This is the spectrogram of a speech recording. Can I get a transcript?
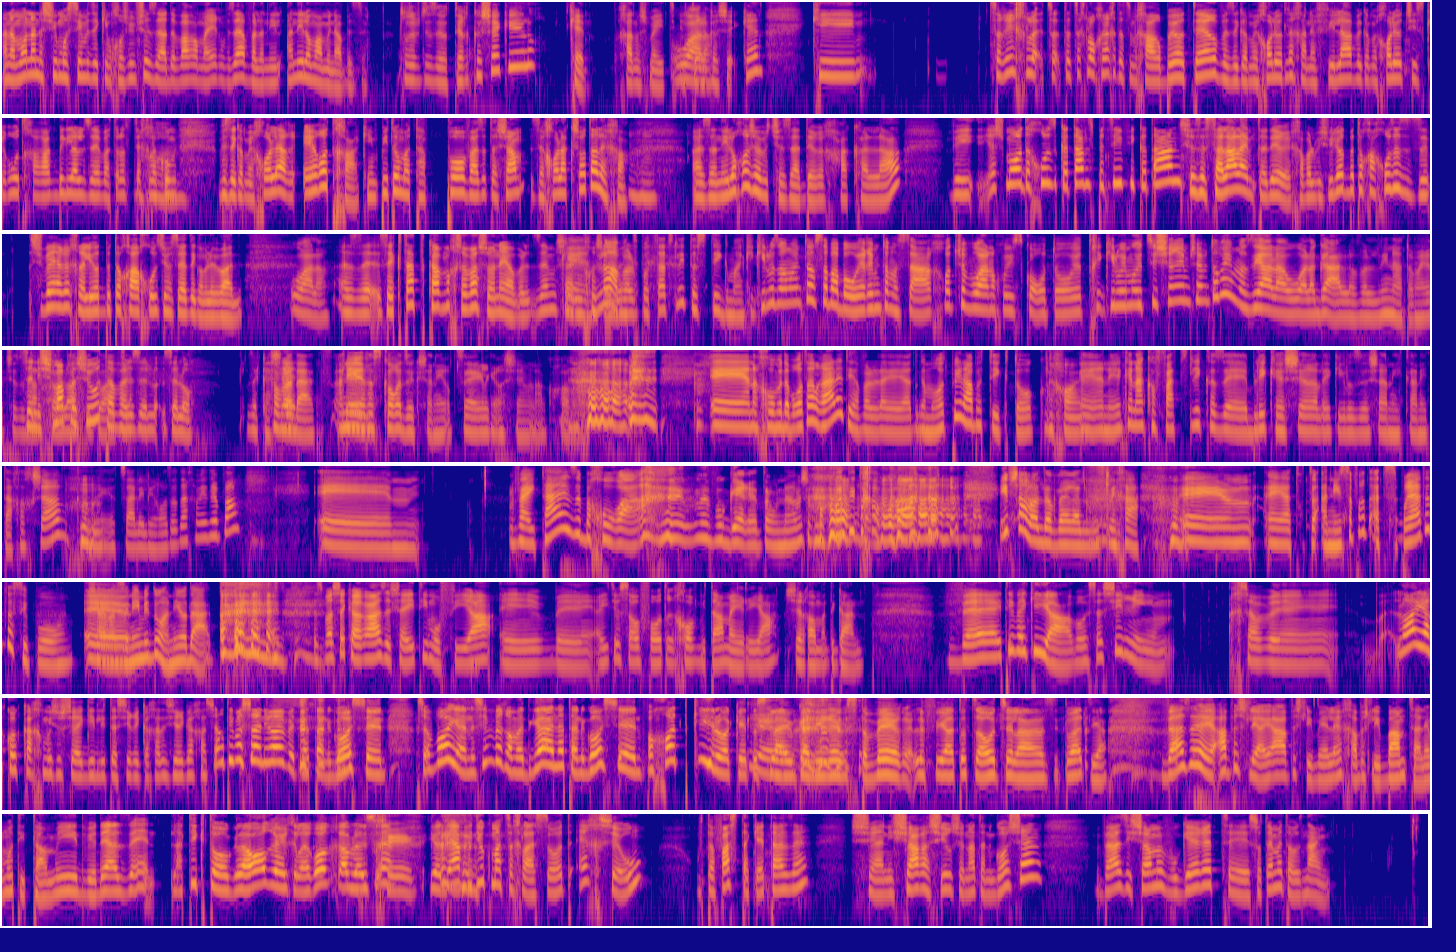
המון אנשים עושים את זה כי הם חושבים שזה הדבר המהיר וזה, אבל אני, אני לא מאמינה בזה. את חושבת שזה יותר קשה כאילו? כן, חד משמעית. וואלה. יותר קשה, כן. כי צריך, אתה צריך להוכיח את עצמך הרבה יותר, וזה גם יכול להיות לך נפילה, וגם יכול להיות שיזכרו אותך רק בגלל זה, ואתה לא תצטרך נכון. לקום, וזה גם יכול לערער אותך, כי אם פתאום אתה פה ואז אתה שם, זה יכול להקשות עליך. אז אני לא חושבת שזה הדרך הקלה, ויש מאוד אחוז קטן, ספציפי קטן, שזה סלל להם את הדרך, אבל בשביל להיות בתוך האחוז הזה, זה שווה ערך ללהיות בתוך האחוז שעושה את זה גם לבד. וואלה. אז זה, זה קצת קו מחשבה שונה, אבל זה מה שאני כן, חושבת. לא, אבל פוצץ לי את הסטיגמה, כי כאילו זה אומרים, טוב, סבבה, הוא ירים את המסך, עוד שבוע אנחנו נזכור אותו, יתחיל, כאילו אם הוא יוציא שירים שהם טובים, אז יאללה, הוא על הגל, אבל הנה, את אומרת שזה זה דווקא נשמע לא פשוט, הסיטואציה. אבל זה לא. זה, לא. זה קשה. טוב לדעת. אני כן. אזכור את זה כשאני ארצה להירשם לכוכב. אה, אנחנו מדברות על ריאליטי, אבל אה, את גם מאוד פעילה בטיקטוק. נכון. אה, אני כנה, קפץ לי כזה בלי קשר לכאילו זה שאני כאן איתך עכשיו, יצא לי לראות אותך מדי פעם. והייתה איזו בחורה מבוגרת אמנם, שפחות התחברה. אי אפשר לא לדבר על זה, סליחה. אה, אה, את רוצה, אני אספר, את תספרי את הסיפור, אה, שהמאזינים ידעו, אני יודעת. אז מה שקרה זה שהייתי מופיעה, אה. הייתי עושה הופעות רחוב מטעם העירייה של רמת גן. והייתי מגיעה ועושה שירים. עכשיו, לא היה כל כך מישהו שיגיד לי, תשאירי ככה, תשאירי ככה, שרתי מה שאני אוהבת, נתן גושן. עכשיו בואי, אנשים ברמת גן, נתן גושן, פחות כאילו הקטע כן. שלהם כנראה, מסתבר, לפי התוצאות של הסיטואציה. ואז אה, אבא שלי היה אבא שלי מלך, אבא שלי בא, מצלם אותי תמיד, ויודע, זה לטיקטוק, לאורך, לרוחב, לשם. יודע בדיוק מה צריך לעשות, איכשהו, הוא תפס את הקטע הזה, שאני שרה שיר של נתן גושן, ואז אישה מבוגרת אה, סותמת האוזניים.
